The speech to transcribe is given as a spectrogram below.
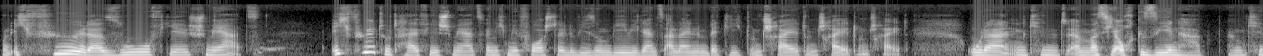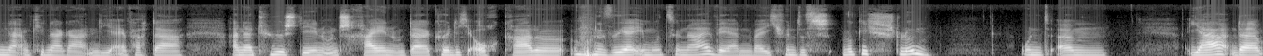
Und ich fühle da so viel Schmerz. Ich fühle total viel Schmerz, wenn ich mir vorstelle, wie so ein Baby ganz allein im Bett liegt und schreit und schreit und schreit. Oder ein Kind, ähm, was ich auch gesehen habe, Kinder im Kindergarten, die einfach da an der Tür stehen und schreien. Und da könnte ich auch gerade sehr emotional werden, weil ich finde es wirklich schlimm. Und ähm, ja, da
